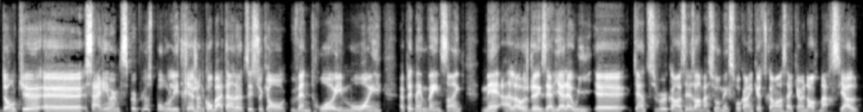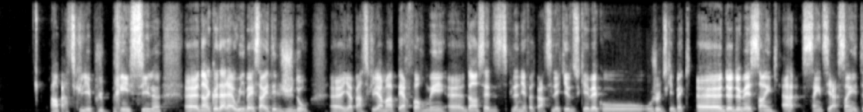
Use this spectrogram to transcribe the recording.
donc, euh, euh, ça arrive un petit peu plus pour les très jeunes combattants, là, ceux qui ont 23 et moins, euh, peut-être même 25, mais à l'âge de Xavier Alaoui, euh, quand tu veux commencer les arts martiaux mixtes, il faut quand même que tu commences avec un art martial en particulier plus précis. Là. Euh, dans le cas d'Alaoui, ben, ça a été le judo. Euh, il a particulièrement performé euh, dans cette discipline. Il a fait partie de l'équipe du Québec au, au Jeux du Québec de 2005 à Saint-Hyacinthe.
